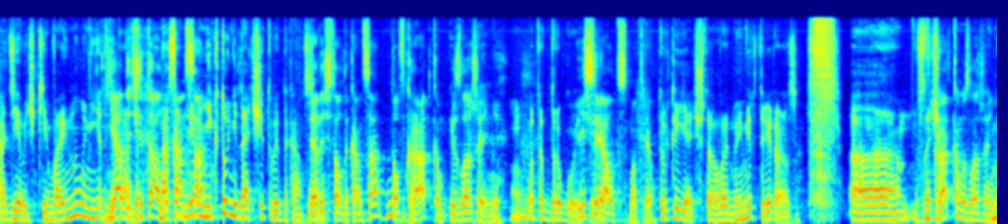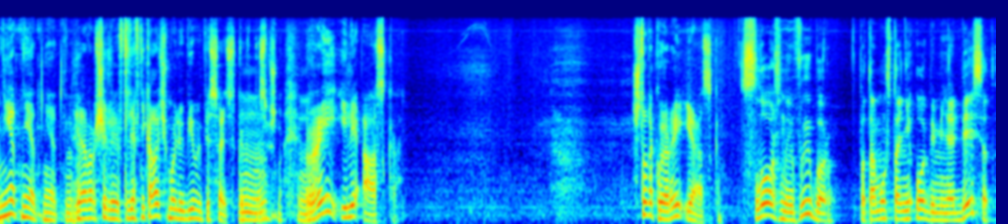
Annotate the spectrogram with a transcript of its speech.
а девочки войну. Нет, Я неправда. дочитал На до самом конца. деле никто не дочитывает до конца. Я дочитал до конца, но в кратком изложении. Ну, Вот это другое. И дело. сериал посмотрел. Только я читал «Войну и мир» три раза. А, В значит, кратком изложении? Нет, нет, нет. Я вообще Лев, Лев Николаевич мой любимый писатель. Как это смешно. Рэй или Аска? Что такое Рэй и Аска? Сложный выбор, потому что они обе меня бесят.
